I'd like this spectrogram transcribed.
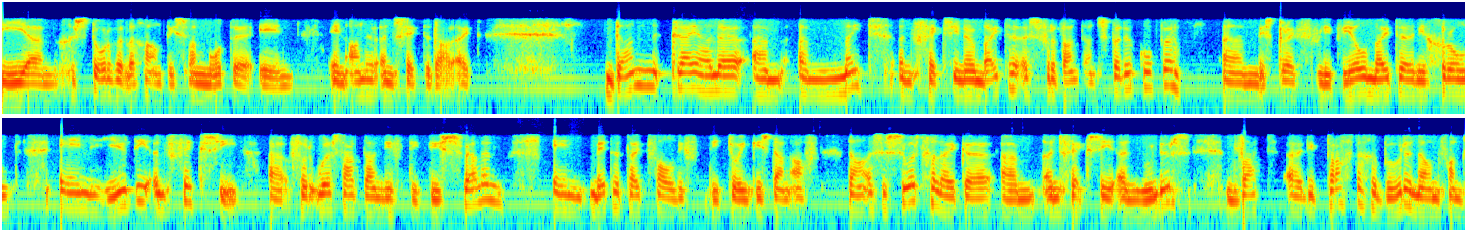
die ehm um, gestorwe liggaampies van motte en en ander insekte daaruit dan kry hulle 'n um, 'n myt infeksie. Nou myte is verwant aan spinnekoppe. Ehm um, miskryf flivial myte in die grond en hierdie infeksie uh, veroorsaak dan die die, die swelling en met die tyd val die die toentjies dan af. Daar is 'n soortgelyke ehm um, infeksie in hoenders wat uh, die pragtige boerenaam van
